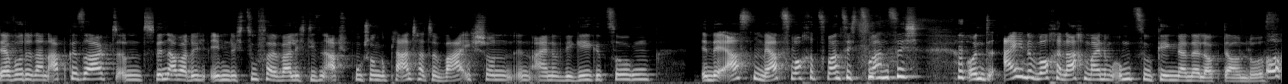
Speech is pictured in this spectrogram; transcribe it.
Der wurde dann abgesagt und bin aber durch, eben durch Zufall, weil ich diesen Absprung schon geplant hatte, war ich schon in eine WG gezogen in der ersten Märzwoche 2020 und eine Woche nach meinem Umzug ging dann der Lockdown los. Oh,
